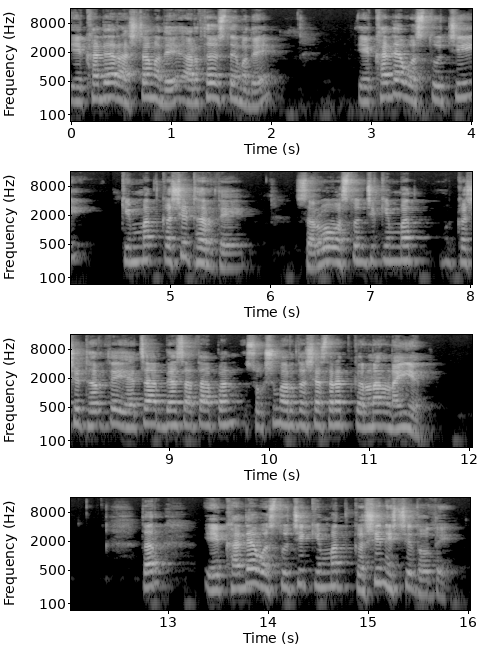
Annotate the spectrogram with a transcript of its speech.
एखाद्या राष्ट्रामध्ये अर्थव्यवस्थेमध्ये एखाद्या वस्तूची किंमत कशी ठरते? सर्व वस्तूंची किंमत कशी ठरते याचा अभ्यास आता आपण सूक्ष्म अर्थशास्त्रात करणार नाही आहेत तर एखाद्या वस्तूची किंमत कशी निश्चित होते?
